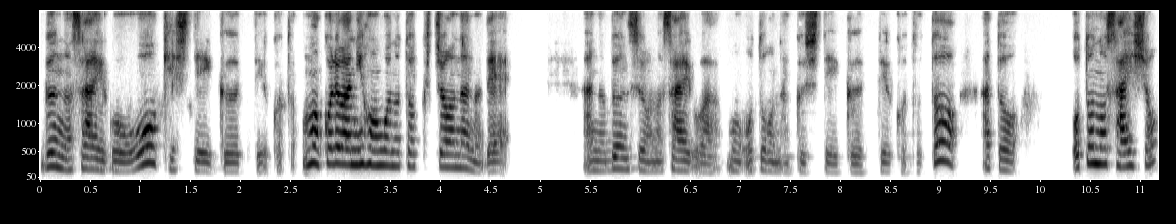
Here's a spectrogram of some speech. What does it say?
文の最後を消していくっていうこと。もうこれは日本語の特徴なので、あの文章の最後はもう音をなくしていくっていうことと、あと音の最初、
